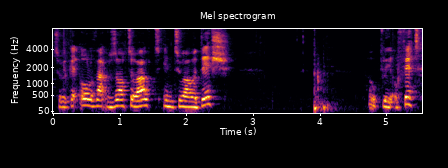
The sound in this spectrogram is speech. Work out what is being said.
So we'll get all of that risotto out into our dish. Hopefully it'll fit.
